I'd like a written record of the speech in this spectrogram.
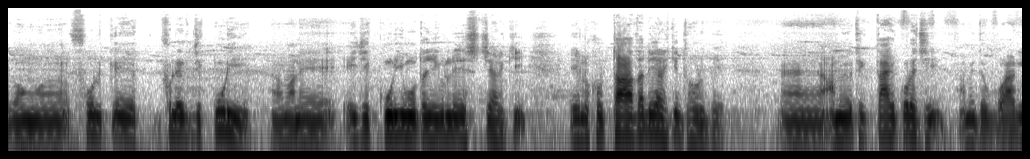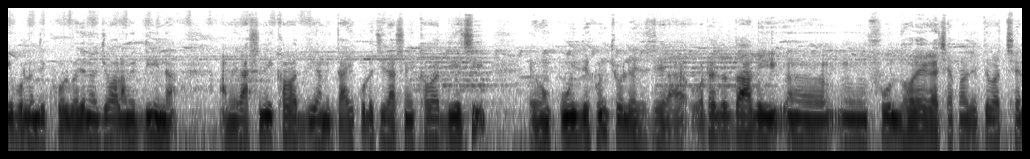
এবং ফুল ফুলের যে কুঁড়ি মানে এই যে কুঁড়ি মতো যেগুলো এসছে আর কি এগুলো খুব তাড়াতাড়ি আর কি ধরবে। আমিও ঠিক তাই করেছি। আমি তো আগেই বললাম যে খোল ভেজানো জল আমি দিই না। আমি রাসায়নিক খাবার দিই আমি তাই করেছি রাসায়নিক খাবার দিয়েছি এবং কুঁড়ি দেখুন চলে এসেছে। আর ওটাতে তো আগেই ফুল ধরে গেছে আপনারা দেখতে পাচ্ছেন।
